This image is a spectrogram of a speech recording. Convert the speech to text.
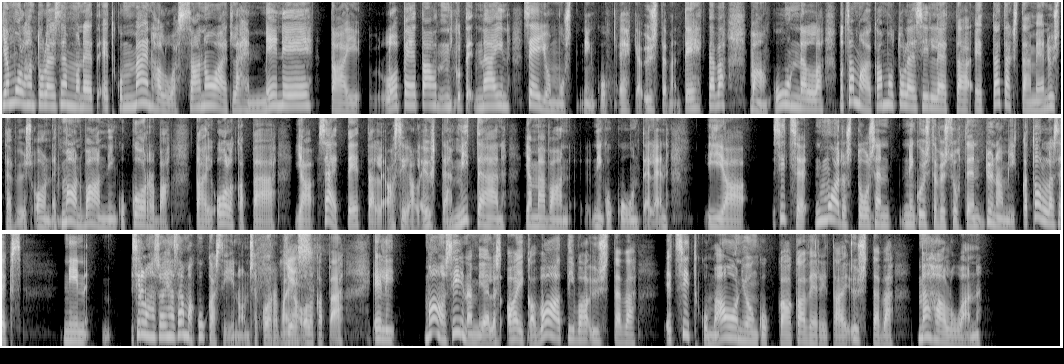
Ja mullahan tulee semmoinen, että, että kun mä en halua sanoa, että lähde menee tai lopeta niin kuin te, näin, se ei ole musta niin kuin ehkä ystävän tehtävä, vaan kuunnella. Mutta samaan aikaan mulla tulee sille, että, että tätäks tämä meidän ystävyys on, että mä oon vaan niin kuin korva tai olkapää ja sä et tee tälle asialle yhtään mitään ja mä vaan niin kuin kuuntelen. Ja sitten se muodostuu sen niin kuin ystävyyssuhteen dynamiikka tollaseksi, niin silloinhan se on ihan sama, kuka siinä on se korva yes. Yes. ja olkapää. Eli mä oon siinä mielessä aika vaativa ystävä, että sit kun mä oon jonkunkaan kaveri tai ystävä, mä haluan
